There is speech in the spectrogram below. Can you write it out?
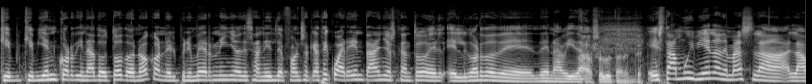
que, que bien coordinado todo, ¿no? Con el primer niño de San Ildefonso que hace 40 años cantó el, el gordo de, de Navidad. Absolutamente. Está muy bien, además, la, la,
